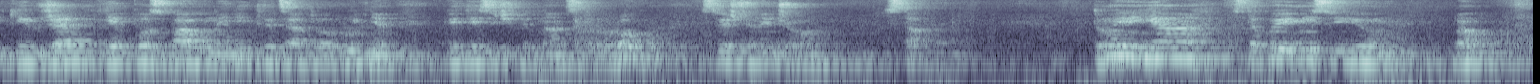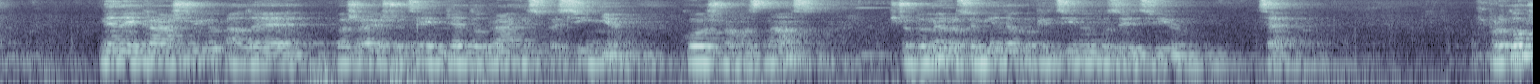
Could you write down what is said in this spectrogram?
який вже є позбавлений від 30 грудня 2015 року священичого стану. Тому я з такою місією, ну, не найкращою, але вважаю, що це є для добра і спасіння кожного з нас, щоб ми розуміли офіційну позицію церкви. Впродовж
